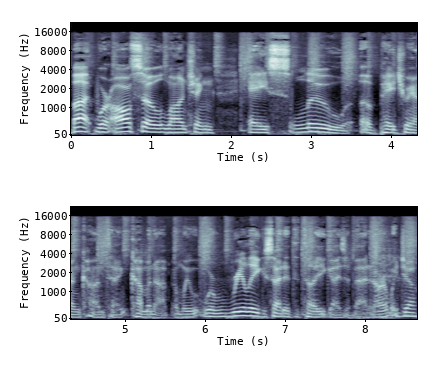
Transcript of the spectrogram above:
But we're also launching a slew of Patreon content coming up. And we, we're really excited to tell you guys about it, aren't we, Joe?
